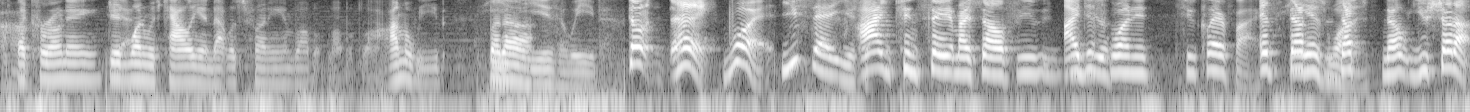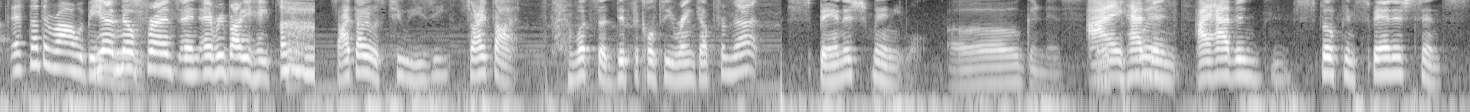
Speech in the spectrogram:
Uh-huh. Like Corone did Yeah. one with Callie and that was funny and blah blah blah blah blah. I'm a weeb. But he, uh he is a weeb. don't hey, What? You said it yourself. I can say it myself. You I just you, wanted to clarify. It's He that's that's no, you shut up. There's nothing wrong with being. You have no friends and everybody hates you. so I thought it was too easy. So I thought, what's a difficulty rank up from that? Spanish manual. Oh goodness. I There's a haven't twist. I haven't spoken Spanish since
